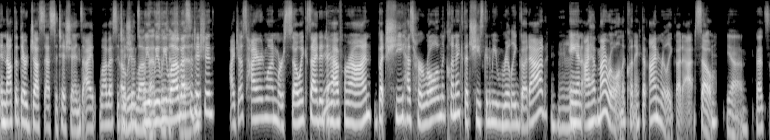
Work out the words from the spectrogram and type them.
And not that they're just estheticians. I love estheticians. Oh, we love we, we, we love estheticians. I just hired one. We're so excited to have her on, but she has her role in the clinic that she's going to be really good at. Mhm. And I have my role in the clinic that I'm really good at. So, Yeah, that's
